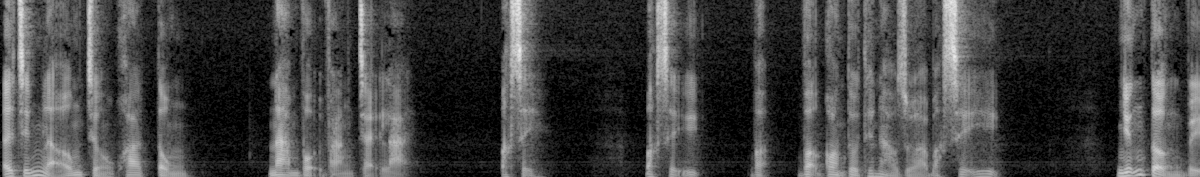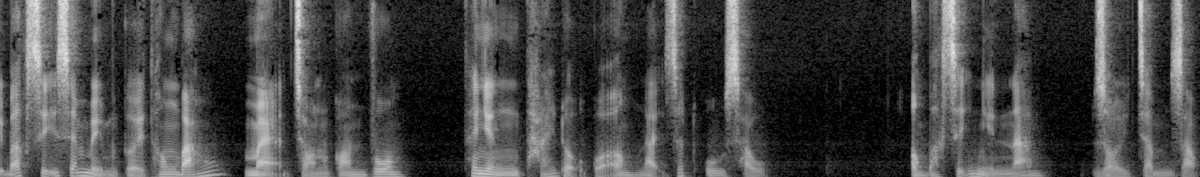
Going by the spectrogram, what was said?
ấy chính là ông trưởng khoa Tùng. Nam vội vàng chạy lại. Bác sĩ, bác sĩ, vợ, vợ con tôi thế nào rồi hả bác sĩ? Những tưởng vị bác sĩ sẽ mỉm cười thông báo mẹ tròn con vuông. Thế nhưng thái độ của ông lại rất u sầu. Ông bác sĩ nhìn Nam rồi trầm giọng.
